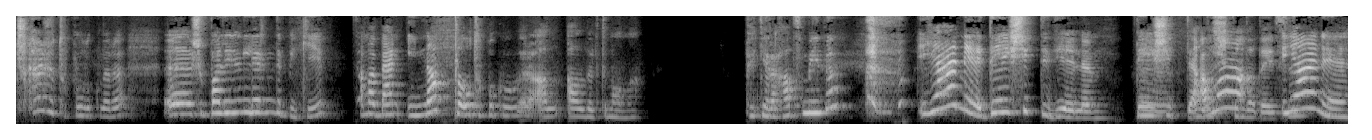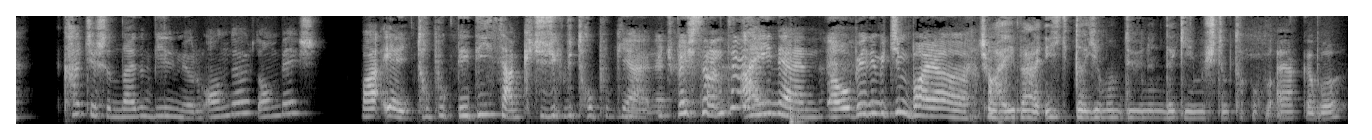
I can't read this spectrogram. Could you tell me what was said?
Çıkar şu topuklukları. Ee, şu balerinlerini de bir giy. Ama ben inatla o topuklukları al- aldırdım ona. Peki rahat mıydı? Yani değişikti diyelim. Değişikti Evet, ama alışkın da değilsin. yani kaç yaşındaydım bilmiyorum. 14, 15. Va- Ya, topuk dediysem küçücük bir topuk yani. 3-5 santim. Aynen. Ha, o benim için bayağı çok. Ay ben ilk dayımın düğününde giymiştim topuklu ayakkabı.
